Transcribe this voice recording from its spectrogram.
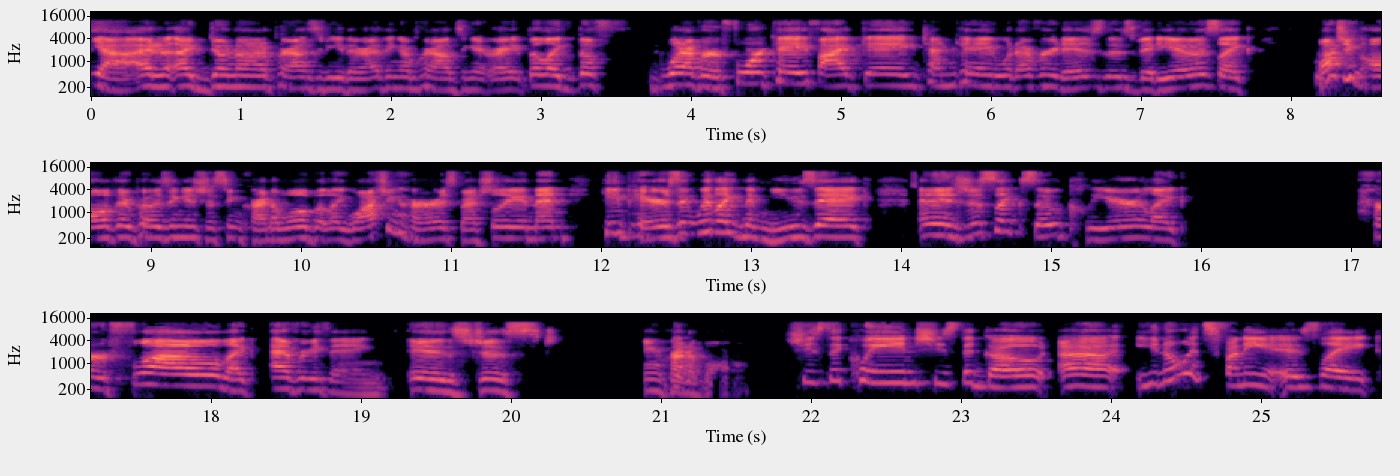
Yeah I, I don't know how to pronounce it either. I think i'm pronouncing it right but like the whatever 4K, 5K, 10K, whatever it is, those videos, like watching all of their posing is just incredible. But like watching her, especially, and then he pairs it with like the music, and it's just like so clear, like her flow, like everything is just incredible. She's the queen, she's the goat. Uh, you know what's funny is like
